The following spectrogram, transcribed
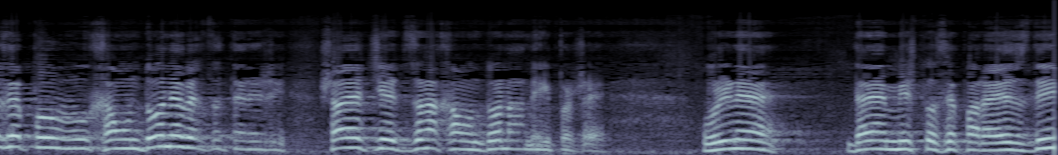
دغه په خوندونه وسته ترېږي شاید چې ځنه خوندونه نه پښه ورینه د میشتو سه فرایز دی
